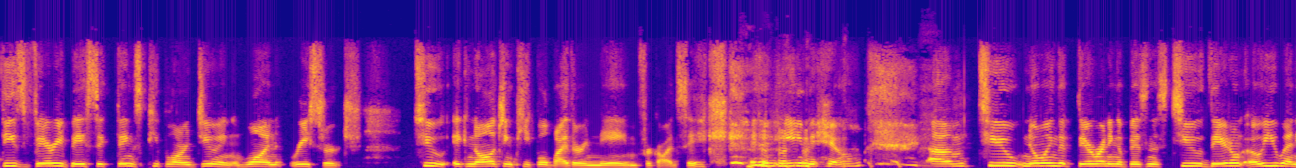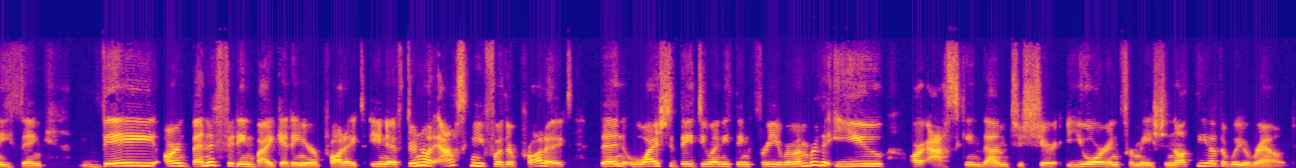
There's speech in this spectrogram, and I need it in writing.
these very basic things people aren't doing. One, research. To acknowledging people by their name for god's sake in an email. Um, to knowing that they're running a business. To they don't owe you anything. They aren't benefiting by getting your product. You know if they're not asking you for their product then why should they do anything for you? Remember that you are asking them to share your information not the other way around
